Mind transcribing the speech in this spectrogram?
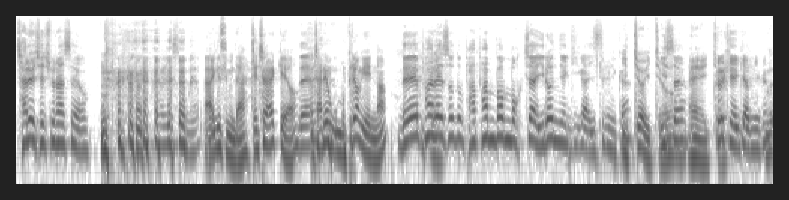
자료 제출하세요. 알겠습니다. 알겠습니다. 제출할게요. 네. 자료 뭐 필요한 게 있나? 네팔에서도 밥 한 번 먹자 이런 얘기가 있습니까? 있죠, 있죠. 있어요? 네, 있죠. 그렇게 얘기합니까? 뭐,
